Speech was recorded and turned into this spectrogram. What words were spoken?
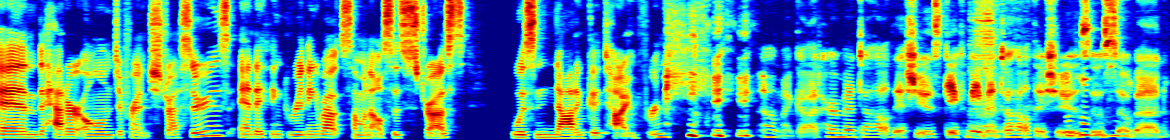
and had our own different stressors. And I think reading about someone else's stress was not a good time for me. oh my God. Her mental health issues gave me mental health issues. It was so bad.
